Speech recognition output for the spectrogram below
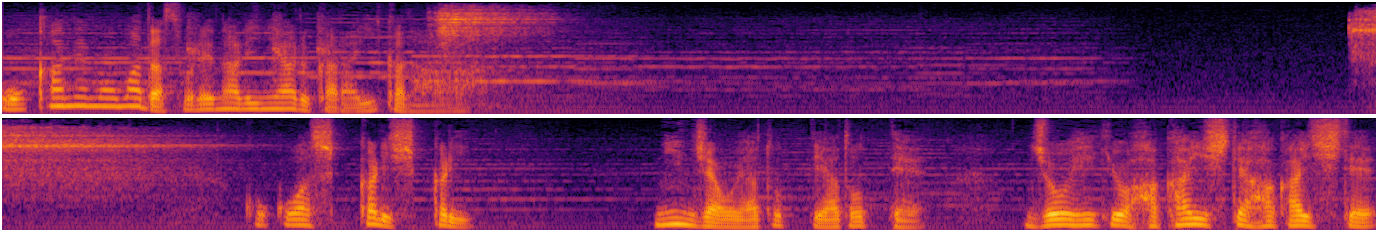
お金もまだそれなりにあるからいいかな。ここはしっかりしっかり忍者を雇って雇って城壁を破壊して破壊して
